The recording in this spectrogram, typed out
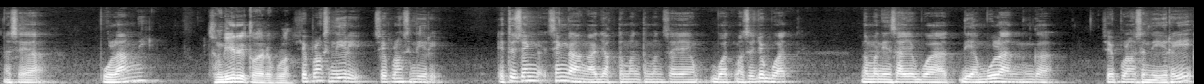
Nah saya pulang nih Sendiri tuh akhirnya pulang. saya pulang sendiri saya pulang sendiri. Itu saya saya nggak ngajak teman-teman saya yang buat maksudnya buat nemenin saya buat di ambulan enggak saya pulang sendiri.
